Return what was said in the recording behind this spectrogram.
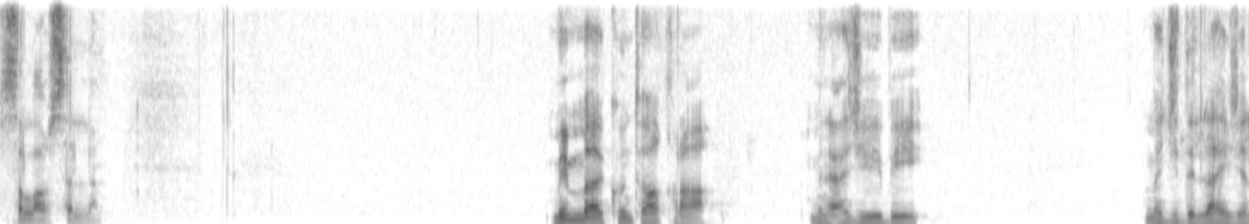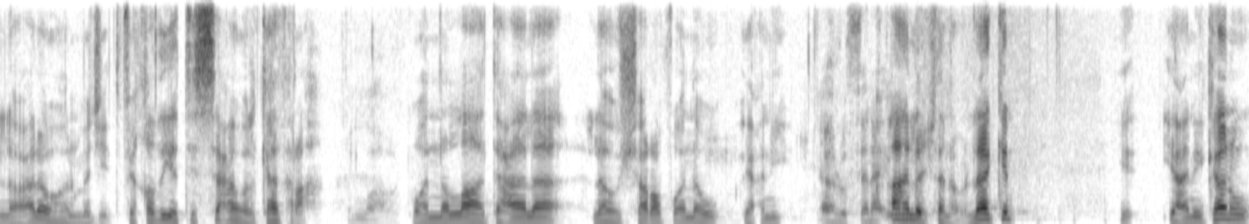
صلى الله عليه وسلم. مما كنت أقرأ من عجيب مجد الله جل وعلا وهو المجيد. في قضية السعة والكثرة الله أكبر. وأن الله تعالى له الشرف وأنه يعني أهل الثناء أهل والمجد. الثناء. لكن يعني كانوا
